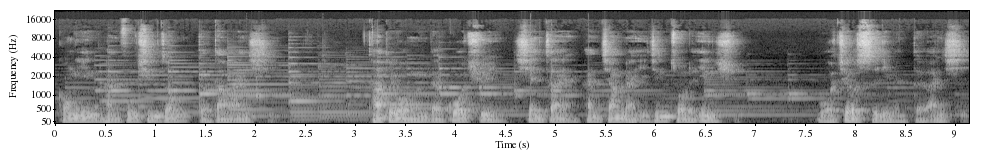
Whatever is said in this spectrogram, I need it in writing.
供应和复兴中得到安息。他对我们的过去、现在和将来已经做了应许。我就使你们得安息，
